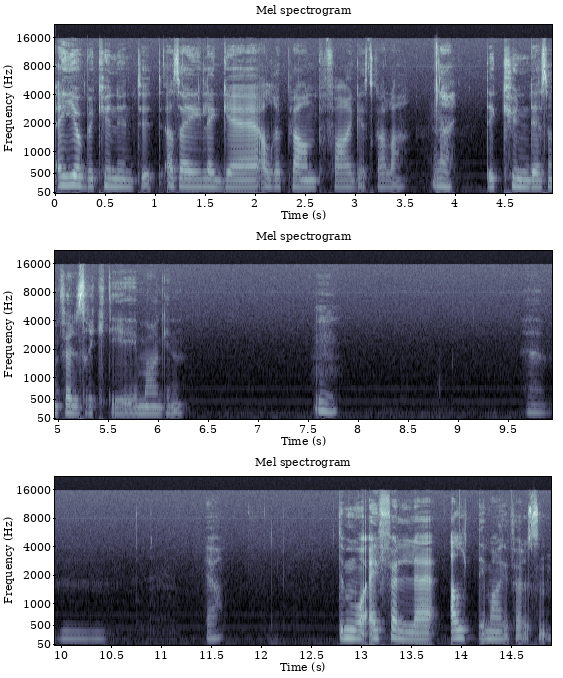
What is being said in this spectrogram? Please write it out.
Jeg jobber kun intuitivt. Altså, jeg legger aldri plan på fargeskala. Nei. Det er kun det som føles riktig i magen. Mm. Um, ja. Det må, jeg følger alltid magefølelsen.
